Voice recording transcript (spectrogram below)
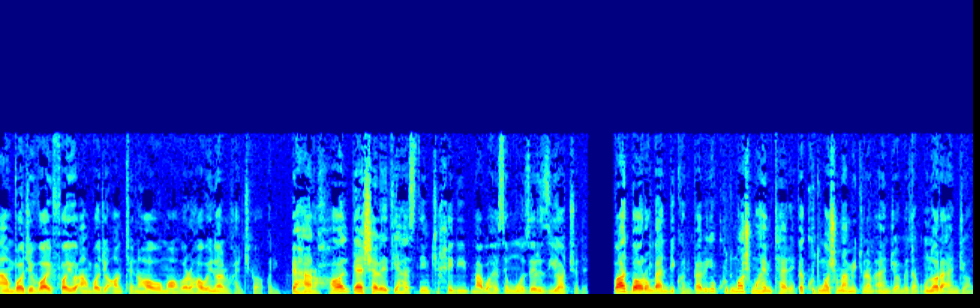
امواج وای فای و امواج آنتن ها و ماهواره ها و اینا رو می‌خواین چیکار کنیم به هر حال در شرایطی هستیم که خیلی مباحث مضر زیاد شده. باید بارون بندی کنیم. بعد بگیم کدوماش مهمتره و کدوماشو من می‌تونم انجام بدم. اونا رو انجام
